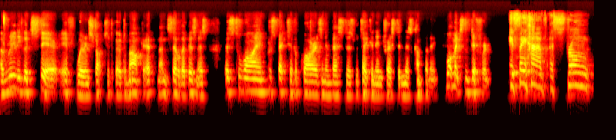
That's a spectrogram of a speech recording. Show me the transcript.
a really good steer if we're instructed to go to market and sell their business as to why prospective acquirers and investors would take an interest in this company? What makes them different? If they have a strong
